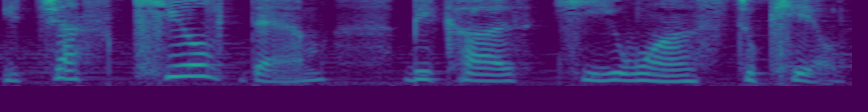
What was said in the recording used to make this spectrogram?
It just killed them because he wants to kill.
